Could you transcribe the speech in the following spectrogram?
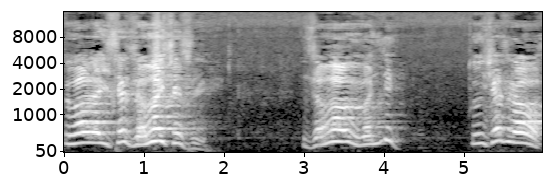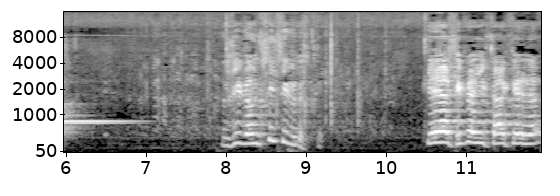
तुम्हाला इथे जमायचंच नाही. जमाव बंदी तुमच्याच गावात. तुझी गमतीची गोष्ट आहे. ते या ठिकाणी का केलं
